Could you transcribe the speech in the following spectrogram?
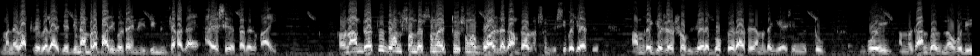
মানে রাত্রেবেলা যেদিন আমরা বাড়ি গোটাই এই দিন দেখা যায় আর এসে তাদের ভাই। কারণ আমরা তো যখন সন্ধ্যার সময় একটু সময় বয়স লাগে আমরা অনেক সময় বেশি বাড়ি আছে আমরা গিয়ে সব যারা বকের আছে আমরা গিয়ে আসি একটু বই, আমরা গান বাজনা করি,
